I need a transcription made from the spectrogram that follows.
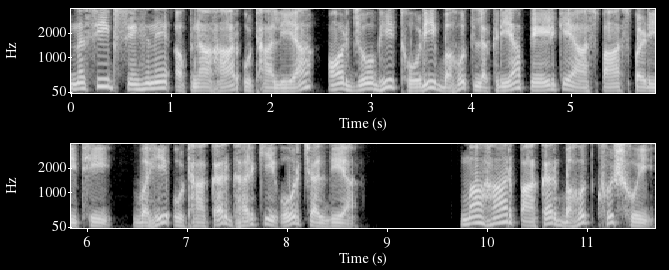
नसीब सिंह ने अपना हार उठा लिया और जो भी थोड़ी बहुत लकड़ियाँ पेड़ के आसपास पड़ी थी, वही उठाकर घर की ओर चल दिया। माँ हार पाकर बहुत खुश हुई।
